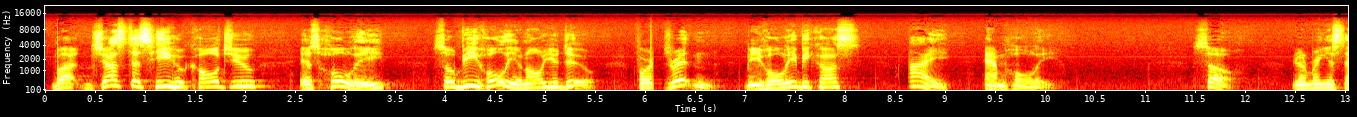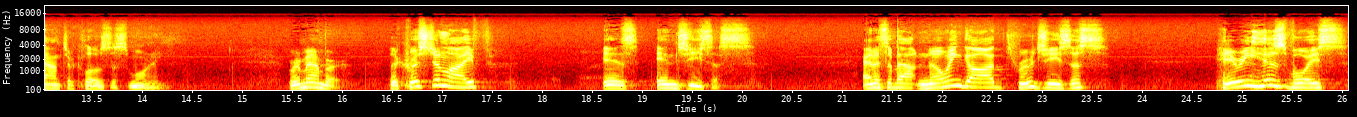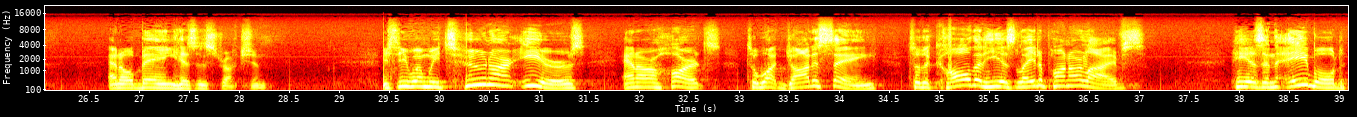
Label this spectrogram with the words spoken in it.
But just as he who called you is holy, so be holy in all you do. For it's written, be holy because I am holy. So, we're going to bring this down to a close this morning. Remember, the Christian life is in Jesus. And it's about knowing God through Jesus, hearing his voice, and obeying his instruction. You see, when we tune our ears and our hearts to what God is saying, to the call that he has laid upon our lives, he is enabled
